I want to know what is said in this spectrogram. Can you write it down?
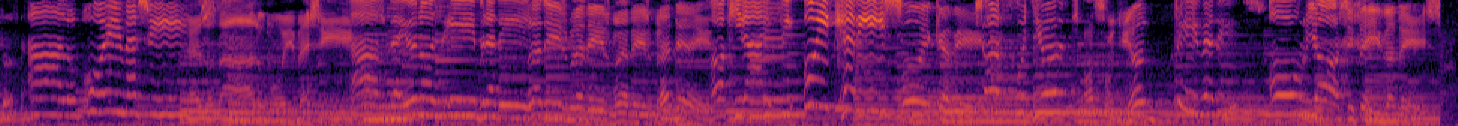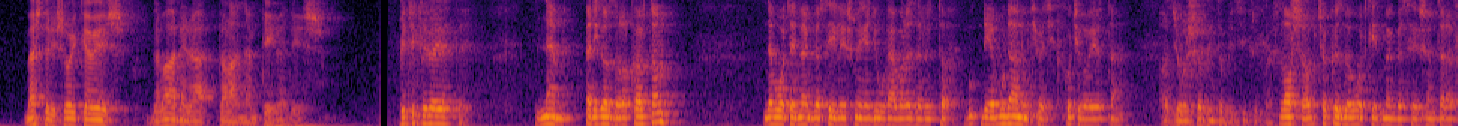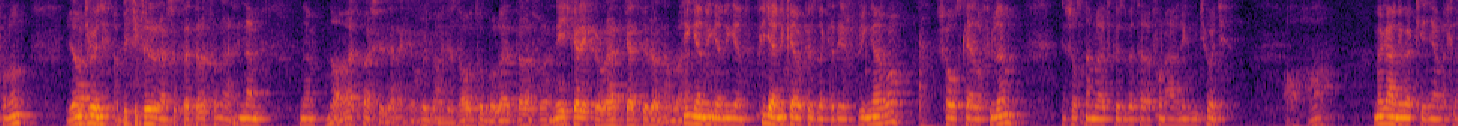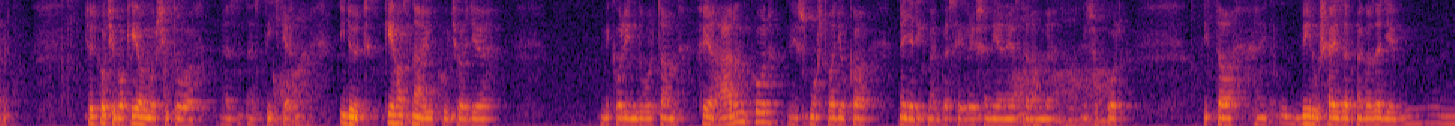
Ez az álom oly mesés. Ez az álom oly mesés. Ám de jön az ébredés. Bredés, bredés, bredés, bredés. A királyfi oly kevés. Oly kevés. S az, hogy jön, S az, hogy jön, tévedés. óriási tévedés. Mester is oly kevés, de várni rá talán nem tévedés. Biciklivel jöttél? Nem, pedig azzal akartam, de volt egy megbeszélés még egy órával ezelőtt a Bu- Dél-Budán, úgyhogy kocsival jöttem. Az gyorsabb, mint a bicikli persze. Lassabb, csak közben volt két megbeszélésem telefonon. Ja, úgyhogy- A biciklire nem szoktál telefonálni? Nem, nem. Na, ezt mesélj el nekem, hogy van, hogy az autóból lehet telefonálni. Négy kerékről lehet, kettőről nem lehet? Igen, igen, igen. Figyelni kell a közlekedés bringával, és ahhoz kell a fülem, és azt nem lehet közbe telefonálni, úgyhogy Aha. megállni meg kényelmetlen. Úgyhogy kocsiba kihangosítóval, ezt, ezt így kell. Időt kihasználjuk, úgyhogy mikor indultam fél háromkor, és most vagyok a negyedik megbeszélésen ilyen értelemben. És akkor itt a vírus helyzet meg az egyéb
